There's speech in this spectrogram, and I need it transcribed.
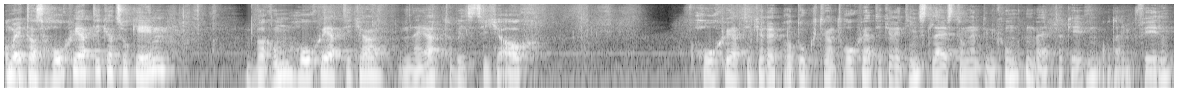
Um etwas hochwertiger zu gehen, warum hochwertiger? Naja, du willst sicher auch hochwertigere Produkte und hochwertigere Dienstleistungen dem Kunden weitergeben oder empfehlen.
